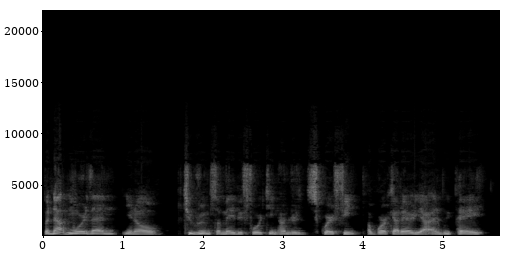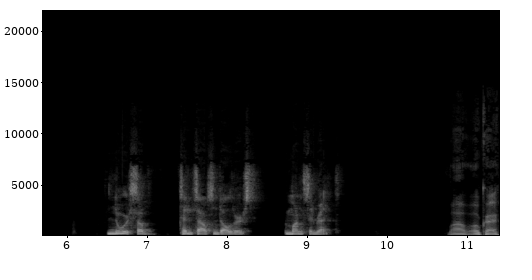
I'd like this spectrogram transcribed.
but not more than you know two rooms of maybe 1400 square feet of workout area, and we pay north of ten thousand dollars a month in rent. Wow. Okay.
